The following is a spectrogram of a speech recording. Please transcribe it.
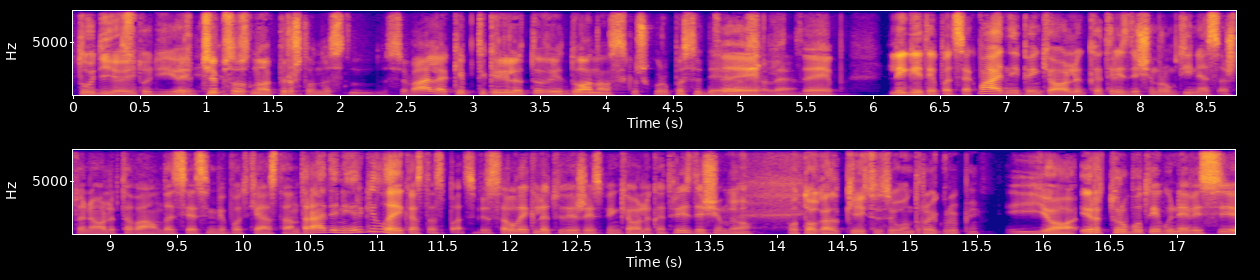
studijoje. studijoje. Ir čipsus nuo piršto nus, nusivalę, kaip tikri lietuviai, duonas kažkur pasidėjo taip, šalia. Taip. Lygiai taip pat sekmadienį 15.30 rungtynės 18 val. sėsim į podcastą. Antradienį irgi laikas tas pats. Visą laiką lietuviai žais 15.30. Jo, po to gal keisis jau antroji grupiai. Jo, ir turbūt jeigu ne visi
